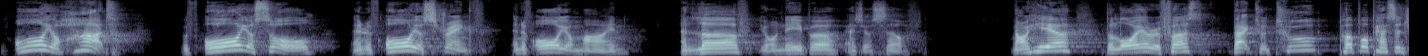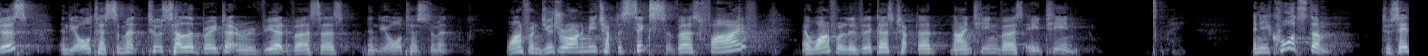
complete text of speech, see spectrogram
with all your heart, with all your soul, and with all your strength, and with all your mind, and love your neighbor as yourself. Now, here the lawyer refers back to two purple passages in the Old Testament, two celebrated and revered verses in the Old Testament. One from Deuteronomy chapter 6, verse 5, and one from Leviticus chapter 19, verse 18. And he quotes them to say,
